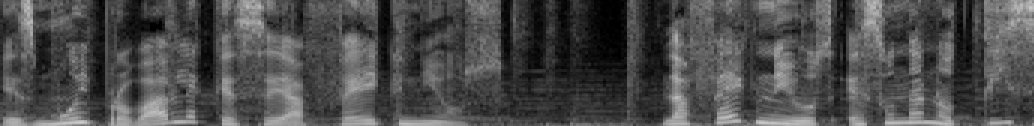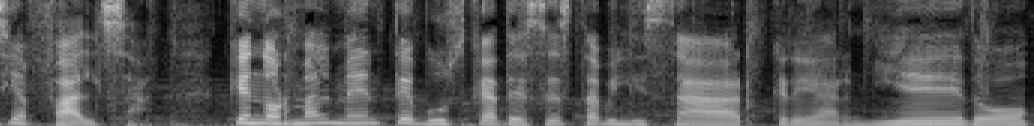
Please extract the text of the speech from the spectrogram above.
es muy probable que sea fake news. La fake news es una noticia falsa que normalmente busca desestabilizar, crear miedo,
